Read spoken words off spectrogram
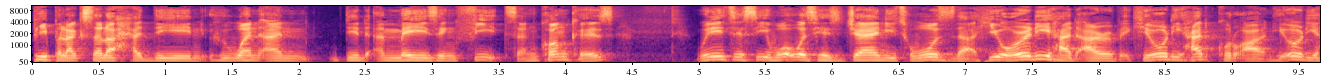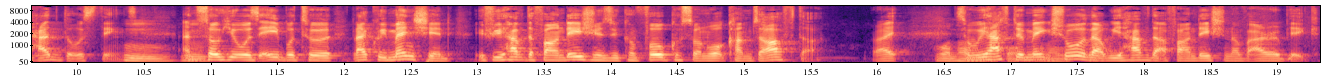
people like Salah ad-Din who went and did amazing feats and conquers, we need to see what was his journey towards that. He already had Arabic, he already had Quran, he already had those things. Hmm, and hmm. so he was able to, like we mentioned, if you have the foundations, you can focus on what comes after, right? So we have to 100%, make sure that we have that foundation of Arabic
